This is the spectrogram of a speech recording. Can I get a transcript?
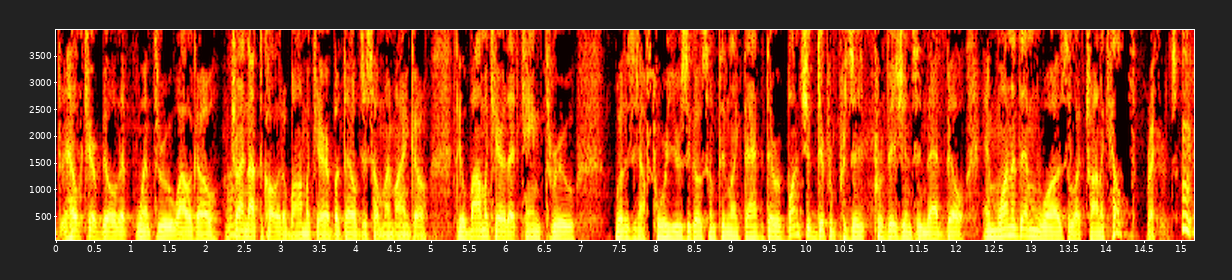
the healthcare bill that went through a while ago. I'm trying not to call it Obamacare, but that'll just help my mind go. The Obamacare that came through. What is it now? Four years ago, something like that. There were a bunch of different provisions in that bill, and one of them was electronic health records. Hmm.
